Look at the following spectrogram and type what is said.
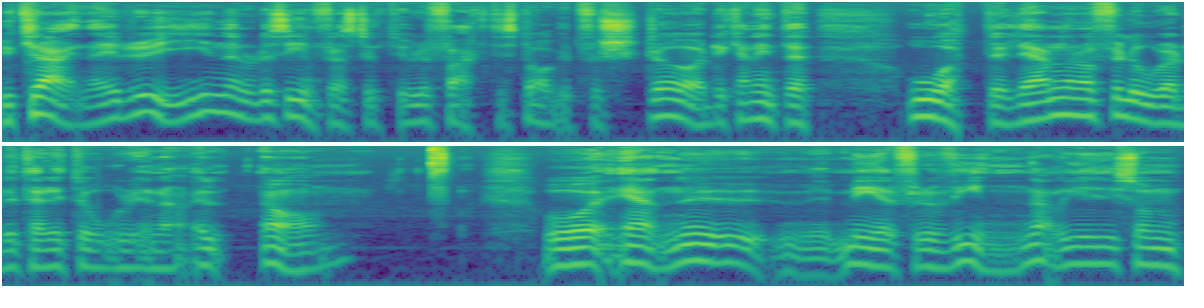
Ukraina är ruiner och dess infrastruktur är faktiskt taget förstörd. Det kan inte återlämna de förlorade territorierna. Eller, ja, och ännu mer för att vinna. Det, liksom,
